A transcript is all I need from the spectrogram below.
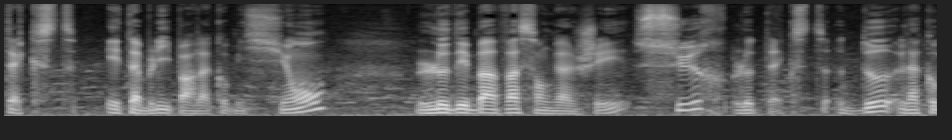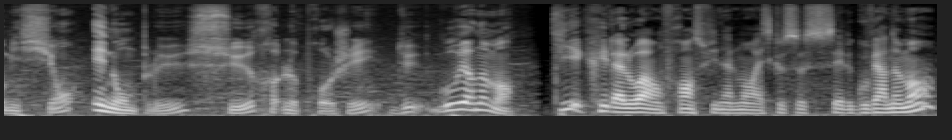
texte établi par la commission, le débat va s'engager sur le texte de la commission et non plus sur le projet du gouvernement. Qui écrit la loi en France finalement? Est-ce que c'est le gouvernement?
